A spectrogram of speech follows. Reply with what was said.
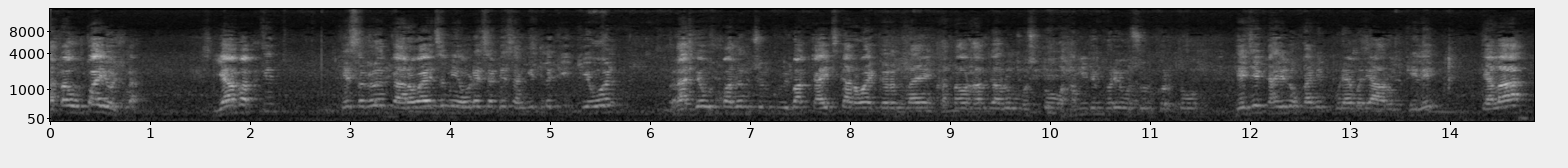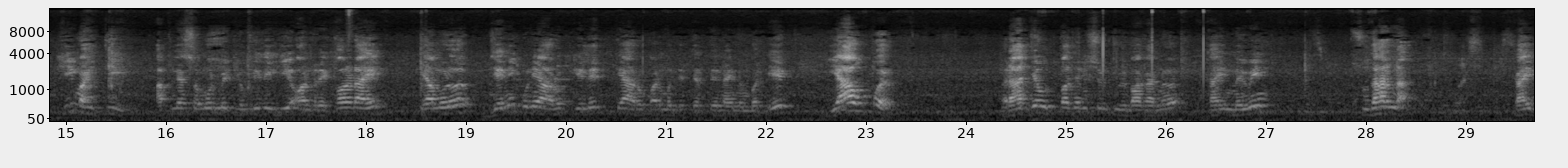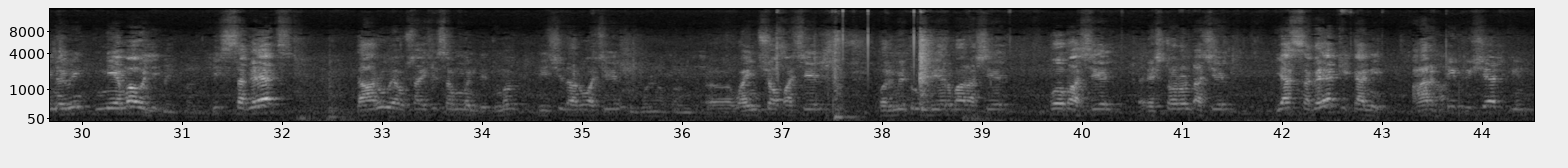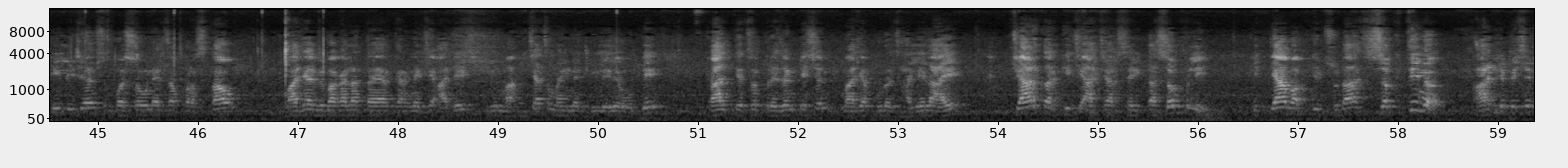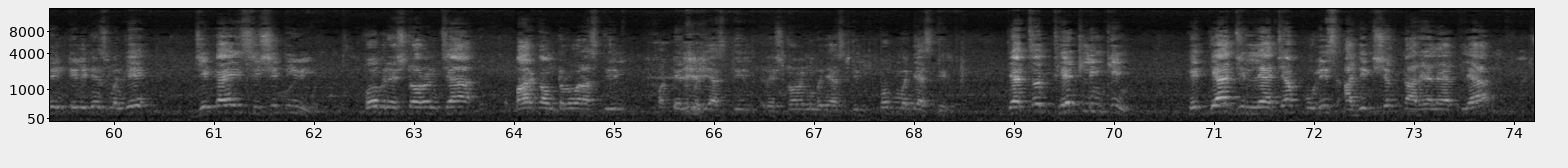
आता उपाययोजना. या बाबतीत हे सगळं कारवायचं मी एवढ्यासाठी सांगितलं की केवळ राज्य उत्पादन शुल्क विभाग काहीच कारवाई करत नाही. हातावर हात घालून बसतो हप्तेखोरी वसूल करतो. हे जे काही लोकांनी पुण्यामध्ये आरोप केले त्याला ही माहिती आपल्यासमोर मी ठेवलेली ही ऑन रेकॉर्ड आहे. त्यामुळं ज्यांनी कुणी आरोप केले त्या आरोपांमध्ये त्यातले नाही. नंबर एक या उपर राज्य उत्पादन शुल्क विभागानं काही नवीन सुधारणा काही नवीन नियमावली ही सगळ्याच दारू व्यवसायाशी संबंधित. मग देशी दारू असेल वाईन शॉप असेल परमिट रूम बिअर बार असेल पब असेल रेस्टॉरंट असेल या सगळ्या ठिकाणी आर्टिफिशियल इंटेलिजन्स बसवण्याचा प्रस्ताव माझ्या विभागाला तयार करण्याचे आदेश मी मागच्याच महिन्यात दिलेले होते. काल त्याचं प्रेझेंटेशन माझ्या पुढे झालेलं आहे. चार तारखेची आचारसंहिता संपली की त्या बाबतीत सुद्धा सक्तीनं आर्टिफिशियल इंटेलिजन्स म्हणजे जे काही सीसीटीव्ही पब रेस्टॉरंटच्या बार काउंटरवर असतील हॉटेलमध्ये असतील रेस्टॉरंटमध्ये असतील पबमध्ये असतील त्याचं थेट लिंकिंग हे त्या जिल्ह्याच्या पोलीस अधीक्षक कार्यालयातल्या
